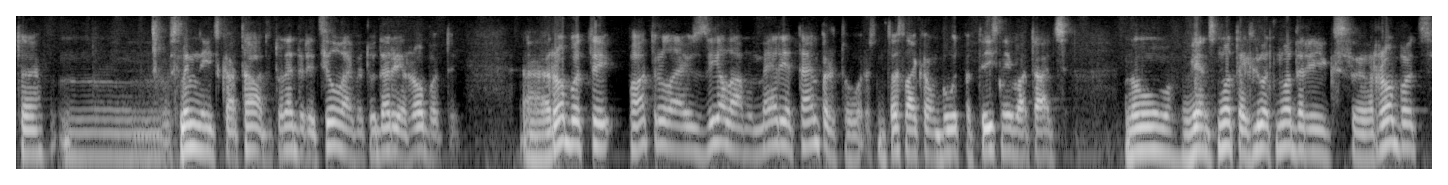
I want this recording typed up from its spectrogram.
te, mm, slimnīcu kā tādu. To nedarīja cilvēki, bet to darīja roboti. Roboti patrulēja uz ielām un mērīja temperatūras. Un tas, laikam, būtu pat īstenībā tāds nu, viens noteikti ļoti noderīgs robots,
